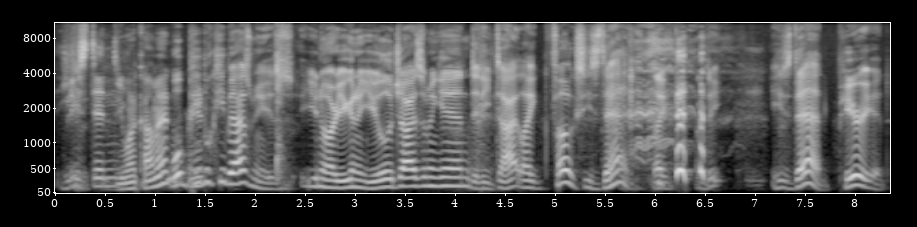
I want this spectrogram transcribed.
He just didn't. do you want to comment? Well, people keep asking me, is you know, are you going to eulogize him again? Did he die? Like, folks, he's dead. Like, the- he's dead. Period.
